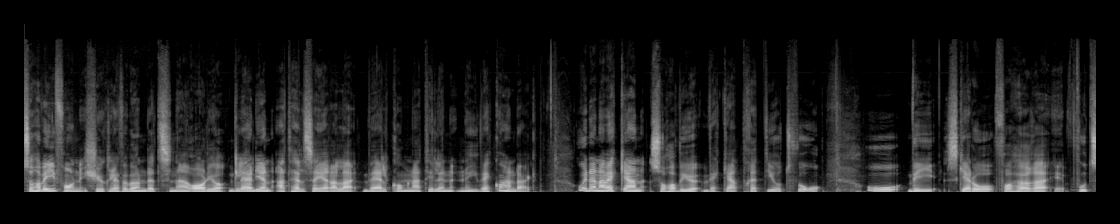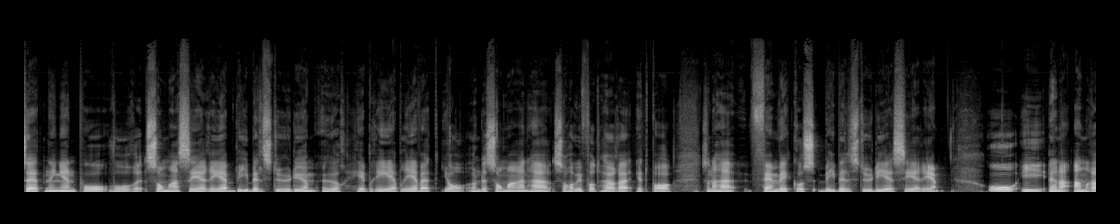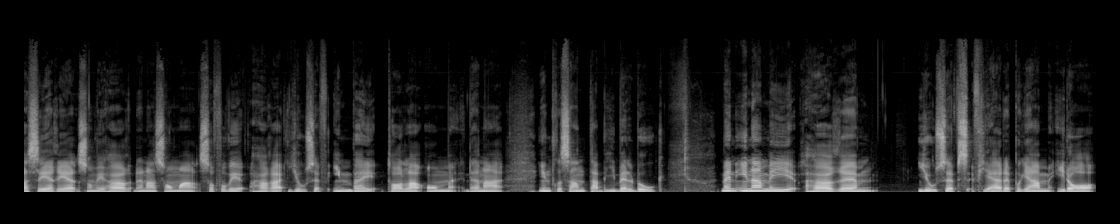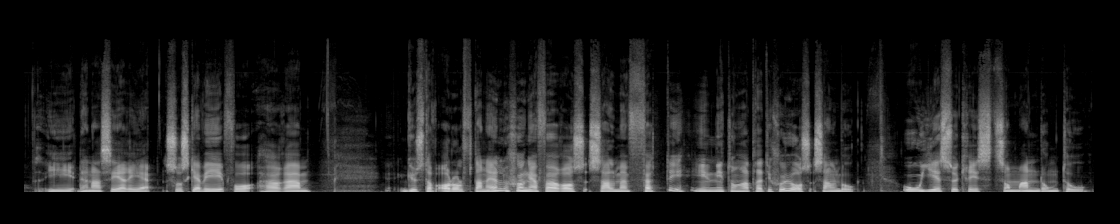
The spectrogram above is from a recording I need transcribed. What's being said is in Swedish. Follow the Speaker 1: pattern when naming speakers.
Speaker 1: så har vi från Kyrkliga Förbundets närradio glädjen att hälsa er alla välkomna till en ny veckoandakt. Och i denna veckan så har vi ju vecka 32, och vi ska då få höra eh, fortsättningen på vår sommarserie Bibelstudium ur Hebreerbrevet. Ja, under sommaren här så har vi fått höra ett par sådana här fem veckors bibelstudieserie. Och i denna andra serie som vi hör denna sommar så får vi höra Josef Imberg tala om denna intressanta bibelbok. Men innan vi hör eh, Josefs fjärde program idag i denna serie, så ska vi få höra Gustav Adolf Danell sjunga för oss salmen 40 i 1937 års psalmbok, O Jesu Krist som mandom tog.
